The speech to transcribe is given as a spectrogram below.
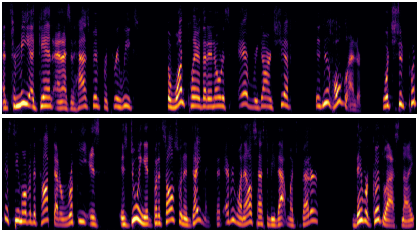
And to me, again, and as it has been for three weeks, the one player that I notice every darn shift is Nils Hoglander, which should put this team over the top that a rookie is is doing it, but it's also an indictment that everyone else has to be that much better. They were good last night,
